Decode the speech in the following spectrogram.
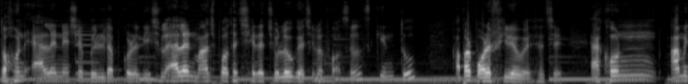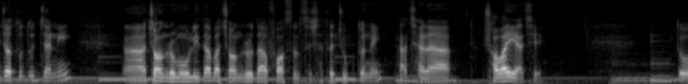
তখন অ্যালেন এসে বিল্ড আপ করে দিয়েছিল। অ্যালেন মাঝপথে ছেড়ে চলেও গেছিল ফসেলস কিন্তু আবার পরে ফিরেও এসেছে। এখন আমি যতদূর জানি চন্দ্রমৌলিদা বা চন্দ্রদা ফসেলসের সাথে যুক্ত নেই, তাছাড়া সবাই আছে। তো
